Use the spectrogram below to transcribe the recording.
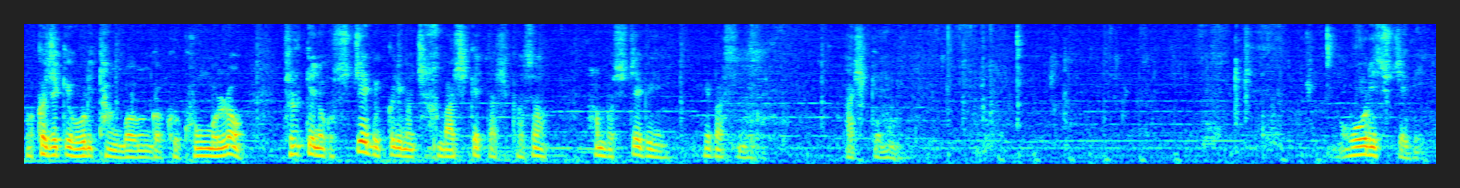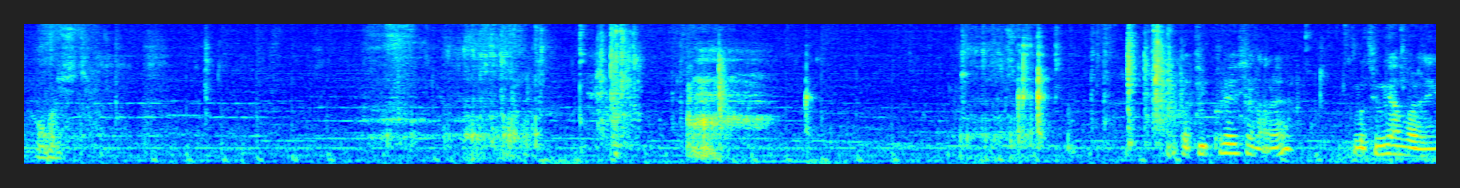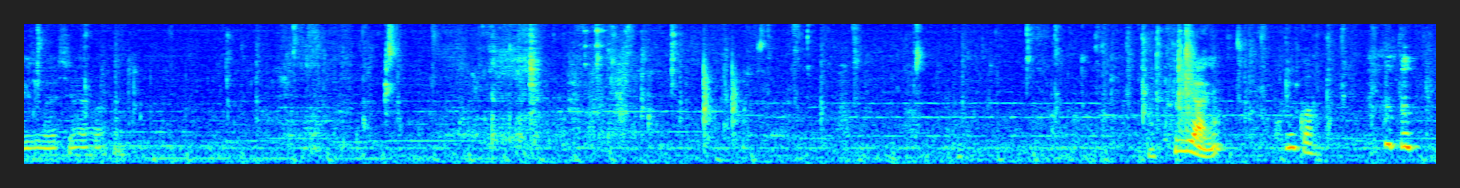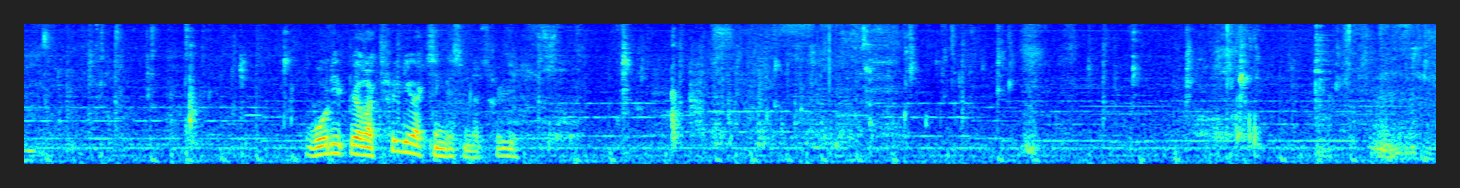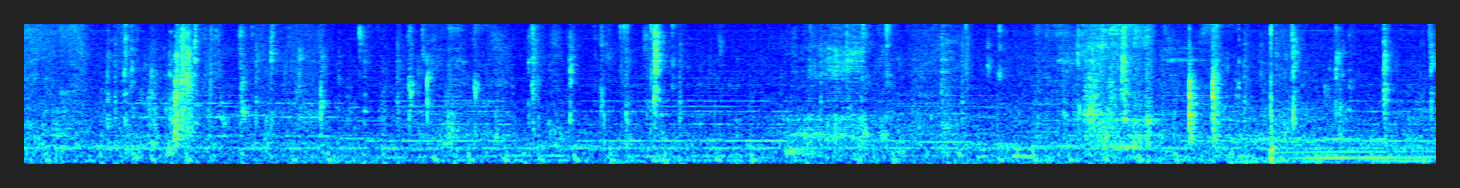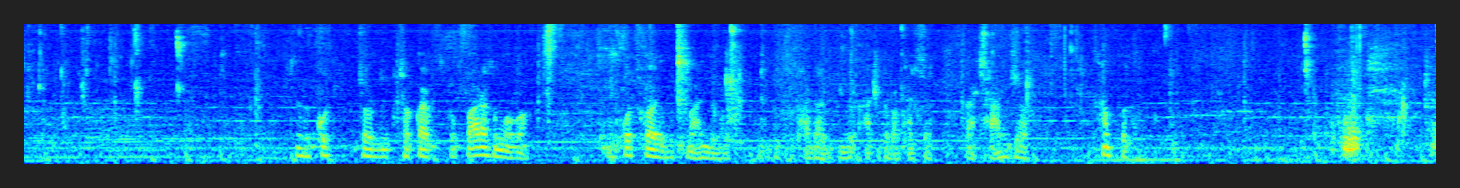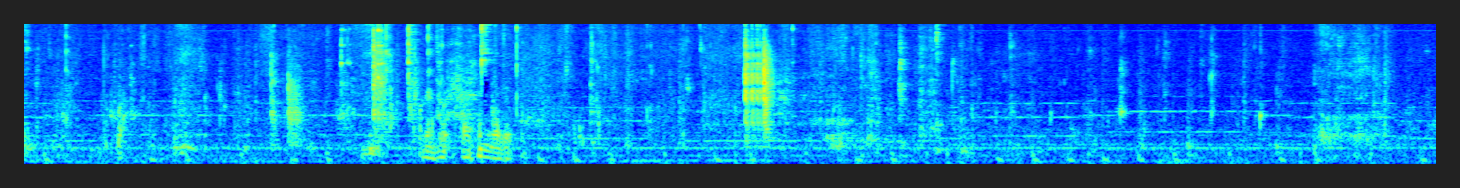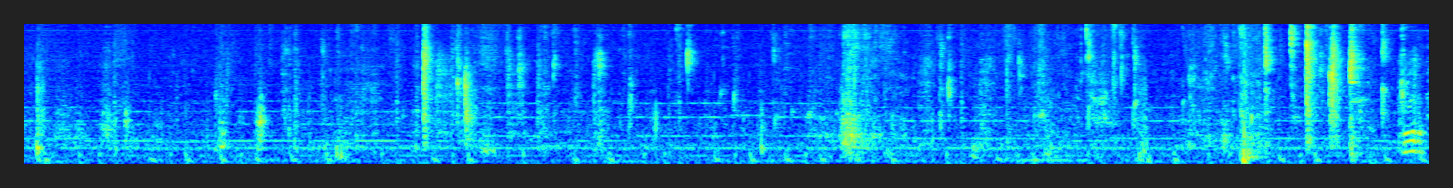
엊그저께 오리탕 먹은 거 그 국물로 들깨 넣고 수제비 끓이면 참 맛있겠다 싶어서 한번 수제비 해봤습니다. 맛있게 해요. 오리 수제비, 오리 수제비. 또 디프레션 알아요? 뭐 중요한 걸 얘기 좀 열심히 해봐. 틀리 아니야? 그러니까 오리뼈가 틀리같이 생겼습니다. 틀리. 저기 젓가락 쭉 빨아서 먹어. 고춧가루 붙이면 안 되고 바다 물안 들어가 벌써 같이 안 지어. 한포. 그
